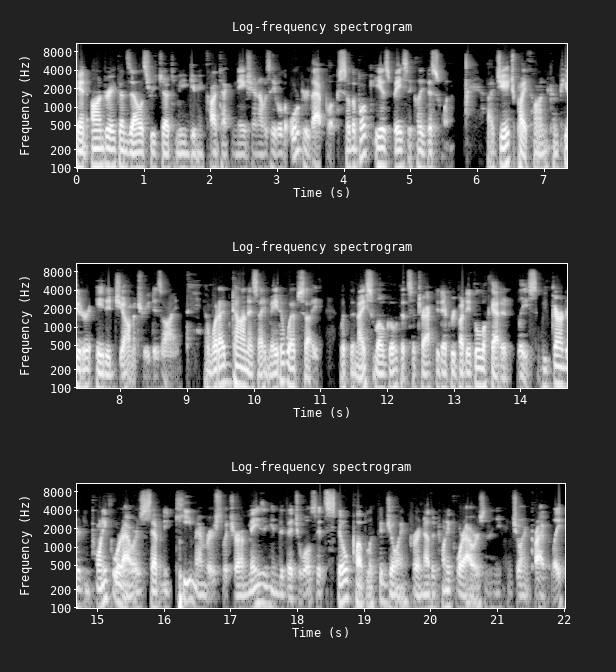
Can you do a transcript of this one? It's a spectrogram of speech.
And Andre Gonzalez reached out to me and gave me contact information. I was able to order that book. So the book is basically this one. GH Python Computer Aided Geometry Design. And what I've done is I made a website with the nice logo that's attracted everybody to look at it at least. We've garnered in 24 hours 70 key members, which are amazing individuals. It's still public to join for another 24 hours, and then you can join privately.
